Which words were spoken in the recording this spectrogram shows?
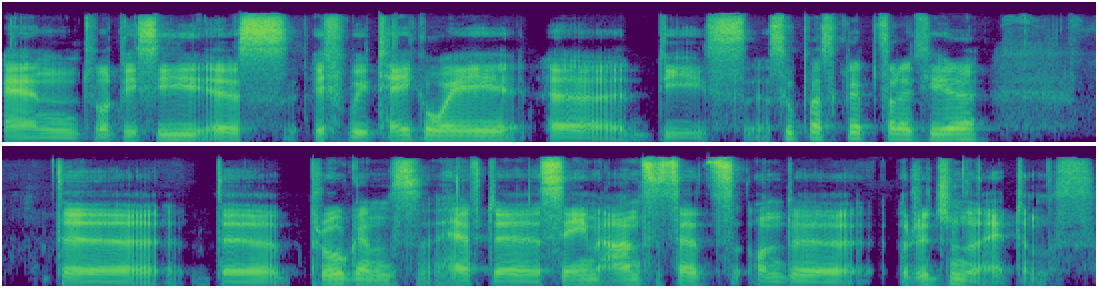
And what we see is if we take away uh, these superscripts right here, the, the programs have the same answer sets on the original atoms.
